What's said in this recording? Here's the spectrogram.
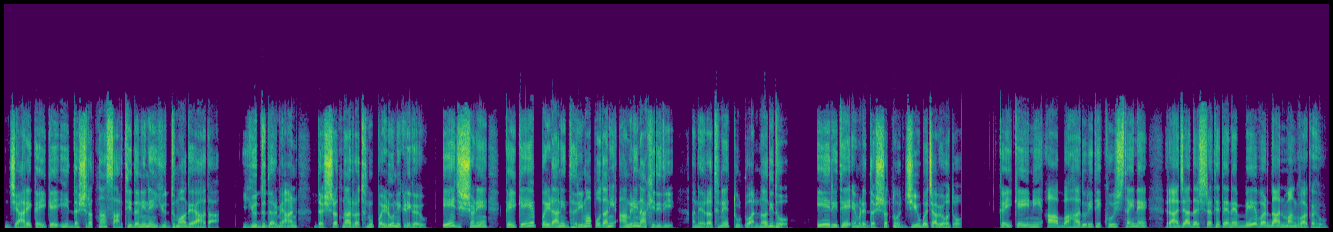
જ્યારે કૈકેયી દશરથના સારથી બનીને યુદ્ધમાં ગયા હતા. યુદ્ધ દરમિયાન દશરથના રથનું પૈડું નીકળી ગયું. એ જ ક્ષણે કૈકેયે પૈડાની ધરીમાં પોતાની આંગળી નાખી દીધી અને રથને તૂટવા ન દીધો. એ રીતે એમણે દશરથનો જીવ બચાવ્યો હતો. કૈકેયીની આ બહાદુરીથી ખુશ થઈને રાજા દશરથે તેને બે વરદાન માંગવા કહ્યું,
